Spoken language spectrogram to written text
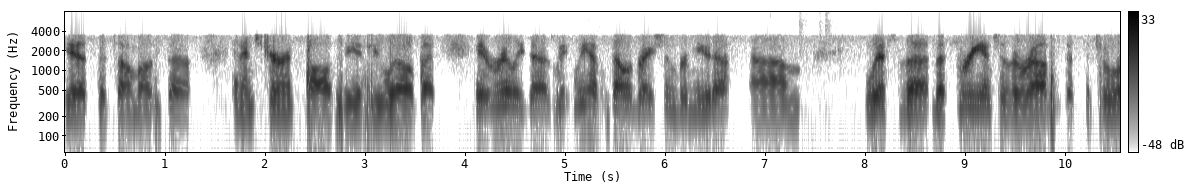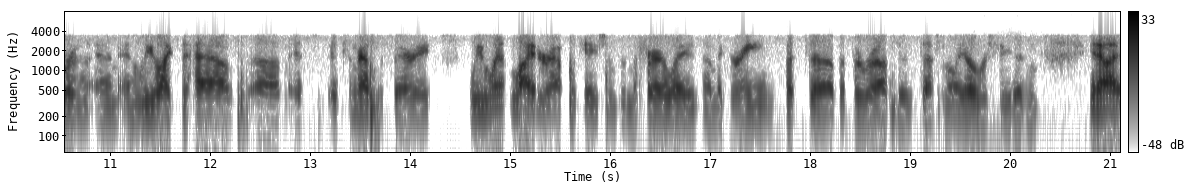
gets, it's almost uh, an insurance policy, if you will. But it really does. We we have Celebration Bermuda um, with the the three inches of rough that the tour and, and, and we like to have. Um, it's it's necessary. We went lighter applications in the fairways and the greens, but uh, but the rough is definitely overseeded. And you know, I,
